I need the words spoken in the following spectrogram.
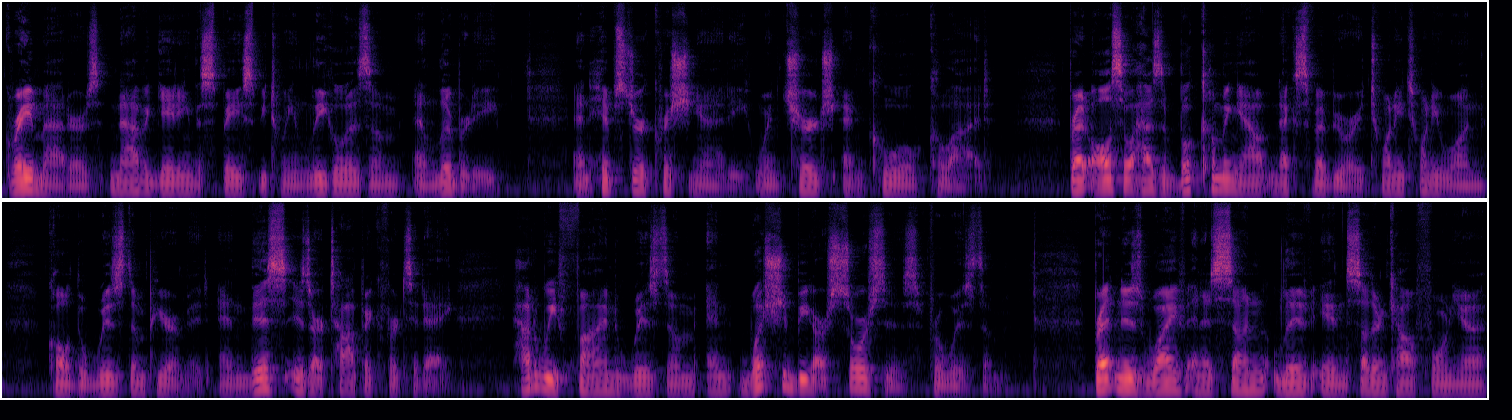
Gray Matters, Navigating the Space Between Legalism and Liberty, and Hipster Christianity, When Church and Cool Collide. Brett also has a book coming out next February 2021 called The Wisdom Pyramid, and this is our topic for today how do we find wisdom and what should be our sources for wisdom? Brett and his wife and his son live in Southern California,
